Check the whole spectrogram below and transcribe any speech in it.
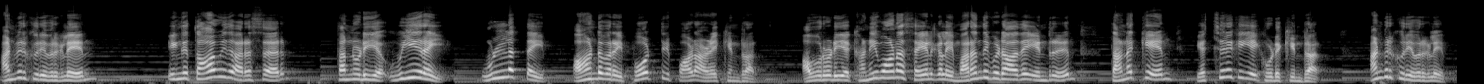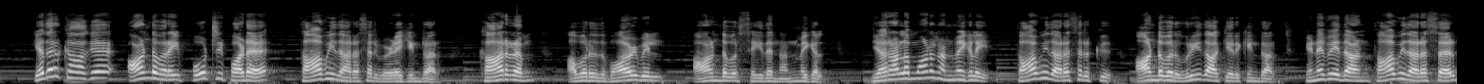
அன்பிற்குரியவர்களே இங்கு தாவித அரசர் தன்னுடைய உயிரை உள்ளத்தை ஆண்டவரை போற்றி பாட அழைக்கின்றார். அவருடைய கனிவான செயல்களை மறந்துவிடாதே என்று தனக்கே எச்சரிக்கையை கொடுக்கின்றார். அன்பிற்குரியவர்களே எதற்காக ஆண்டவரை போற்றி பாட தாவித அரசர் விழைகின்றார்? காரணம் அவரது வாழ்வில் ஆண்டவர் செய்த நன்மைகள். ஏராளமான நன்மைகளை தாவித அரசருக்கு ஆண்டவர் உரியதாக்கி இருக்கின்றார் எனவேதான் தாவித அரசர்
